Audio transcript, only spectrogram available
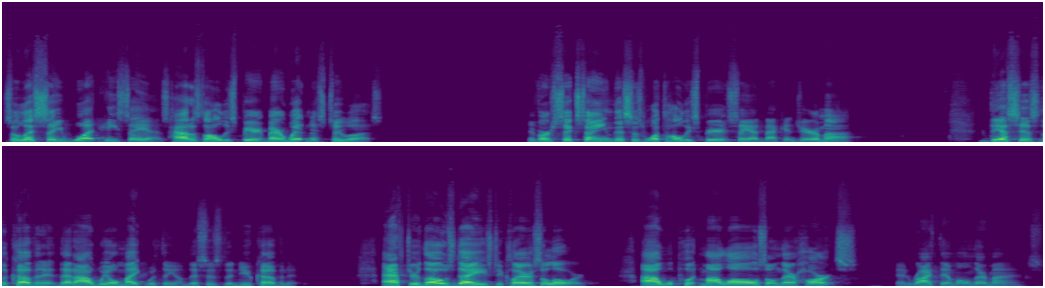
So let's see what he says. How does the Holy Spirit bear witness to us? In verse 16, this is what the Holy Spirit said back in Jeremiah. This is the covenant that I will make with them. This is the new covenant. After those days, declares the Lord, I will put my laws on their hearts and write them on their minds.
